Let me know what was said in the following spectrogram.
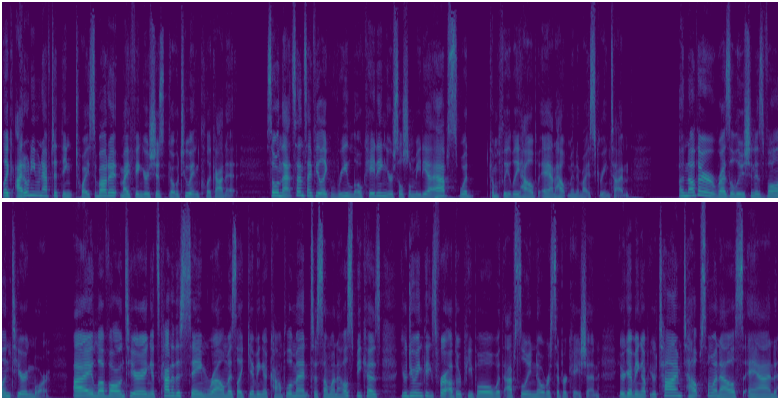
Like I don't even have to think twice about it. My fingers just go to it and click on it. So in that sense, I feel like relocating your social media apps would completely help and help minimize screen time. Another resolution is volunteering more. I love volunteering. It's kind of the same realm as like giving a compliment to someone else because you're doing things for other people with absolutely no reciprocation. You're giving up your time to help someone else and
